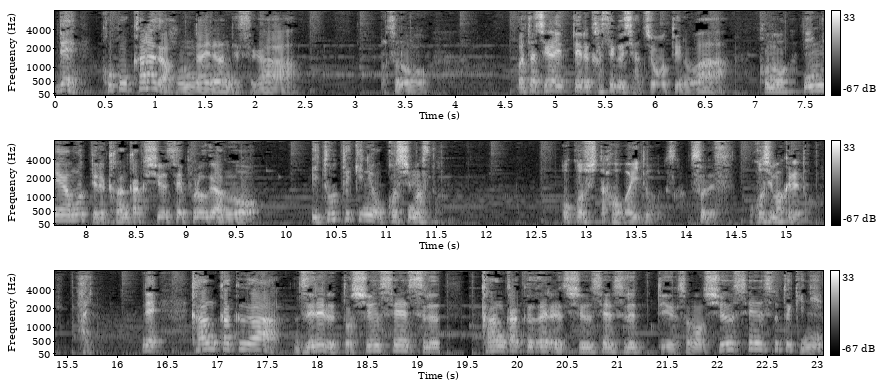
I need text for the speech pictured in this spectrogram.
で、ここからが本題なんですが、その、私が言っている稼ぐ社長っていうのは、この人間が持っている感覚修正プログラムを意図的に起こしますと。起こした方がいいってことですか？そうです。起こしまくれと。はい。で、感覚がずれると修正する。感覚ずれる修正するっていう、その修正するときに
